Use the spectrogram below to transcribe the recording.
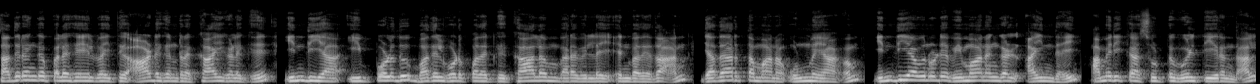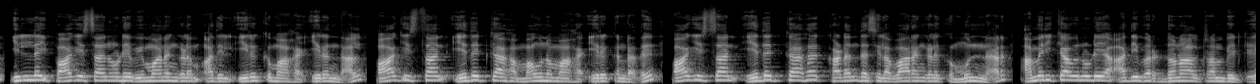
சதுரங்க பலகையில் வைத்து ஆடுகின்ற காய்களுக்கு இந்தியா இப்பொழுது பதில் கொடுப்பதற்கு காலம் வரவில்லை என்பதுதான் யதார்த்தமான உண்மையாகும். இந்தியாவினுடைய விமானங்கள் ஐந்தை அமெரிக்கா சுட்டு வீழ்த்தி இருந்தால் இல்லை பாகிஸ்தானுடைய விமானங்களும் அதில் இருக்குமாக இருந்தால் பாகிஸ்தான் எதற்காக மௌனமாக இருக்கின்றது? பாகிஸ்தான் எதற்காக கடந்த சில வாரங்களுக்கு முன்னர் அமெரிக்காவினுடைய அதிபர் டொனால்ட் ட்ரம்பிற்கு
